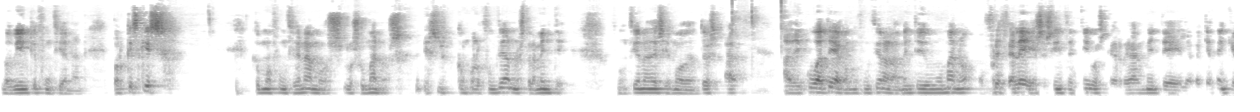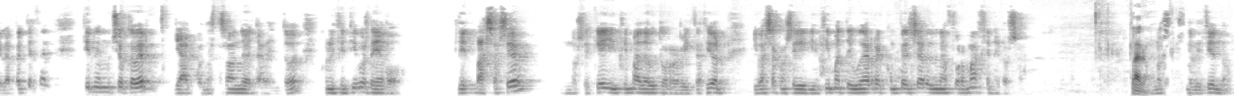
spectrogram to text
Lo bien que funcionan. Porque es que es como funcionamos los humanos, es como lo funciona nuestra mente. Funciona de ese modo. Entonces, adecúate a cómo funciona la mente de un humano, ofrécele esos incentivos que realmente le apetecen, que le apetecen. Tiene mucho que ver, ya cuando estás hablando de talento, ¿eh? con incentivos de ego vas a ser no sé qué, y encima de autorrealización, y vas a conseguir, y encima te voy a recompensar de una forma generosa. Claro. No estoy diciendo,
